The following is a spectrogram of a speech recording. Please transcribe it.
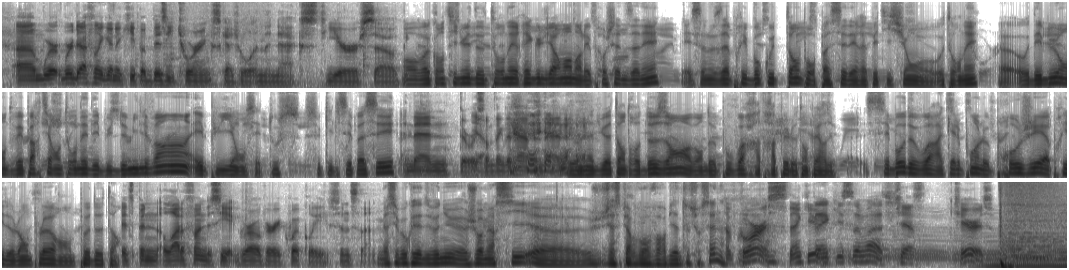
Um, we're we're definitely going to keep a busy touring schedule in the next year or so. On va continuer de tourner régulièrement dans les prochaines années et ça nous a pris beaucoup de temps pour passer des répétitions aux, tournées. Euh, au début, on devait partir en tournée début 2020 et puis on sait tous ce qu'il s'est passé And then there was something that happened et on a dû attendre deux ans avant de pouvoir rattraper le temps perdu. C'est beau de voir à quel point le projet a pris de l'ampleur en peu de temps. It's been a lot of fun to see it grow very quickly since then. Merci beaucoup d'être venu. Je vous remercie. Euh, J'espère vous revoir bientôt sur scène. Of course. Thank you. Thank you so much. Cheers. Cheers.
